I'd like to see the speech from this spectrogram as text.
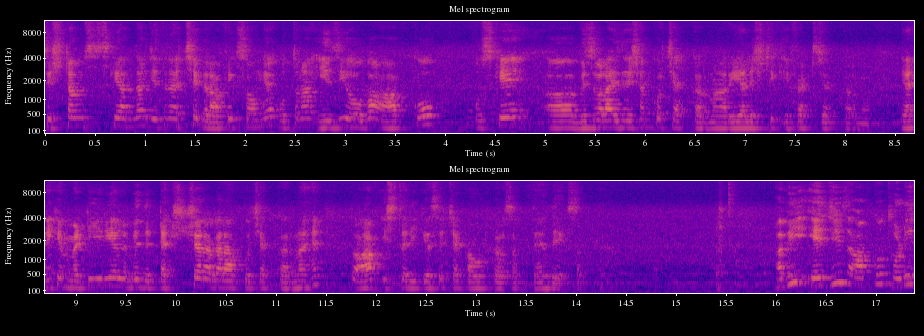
सिस्टम्स के अंदर जितने अच्छे ग्राफिक्स होंगे, उतना ईजी होगा आपको उसके विजुअलाइजेशन को चेक करना रियलिस्टिक इफ़ेक्ट चेक करना। यानी कि मटेरियल विद टेक्सचर अगर आपको चेक करना है तो आप इस तरीके से चेकआउट कर सकते हैं, देख सकते हैं। अभी एजेस आपको थोड़ी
